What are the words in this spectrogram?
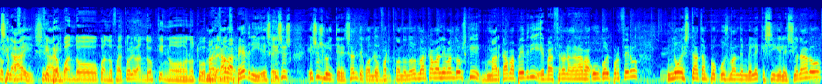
sí la hay. Sí, sí, la pero hay. cuando, cuando faltó Lewandowski no, no tuvo Marcaba problemas. Pedri, es Sí. que eso es, eso es lo interesante. Cuando, cuando no marcaba Lewandowski, marcaba Pedri, el Barcelona ganaba un gol por cero. No está tampoco Usman Dembélé, que sigue lesionado.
